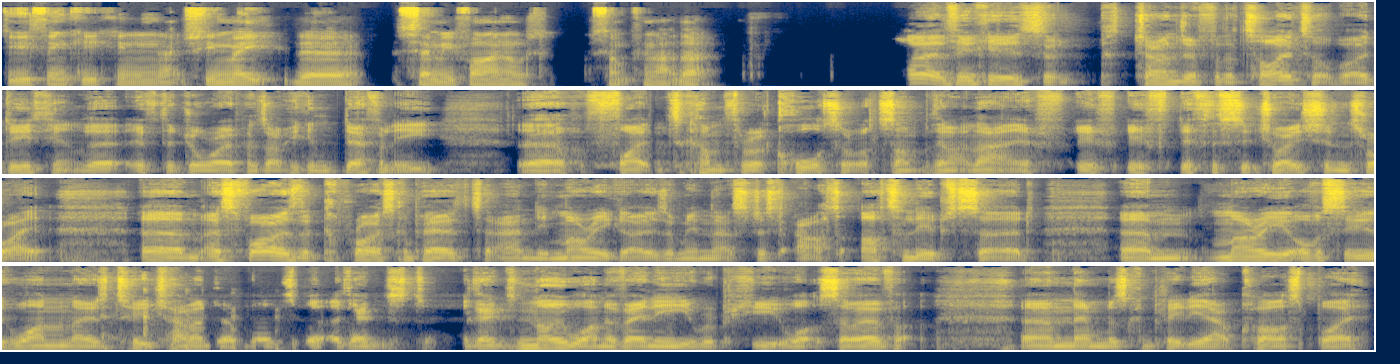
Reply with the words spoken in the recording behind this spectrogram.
do you think he can actually make the semi-finals, something like that? I don't think he's a challenger for the title, but I do think that if the door opens up, he can definitely uh, fight to come through a quarter or something like that. If if if, if the situation's right. Um, as far as the price compared to Andy Murray goes, I mean that's just ut- utterly absurd. Um, Murray obviously has won those two challenger awards, against against no one of any repute whatsoever. and then was completely outclassed by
